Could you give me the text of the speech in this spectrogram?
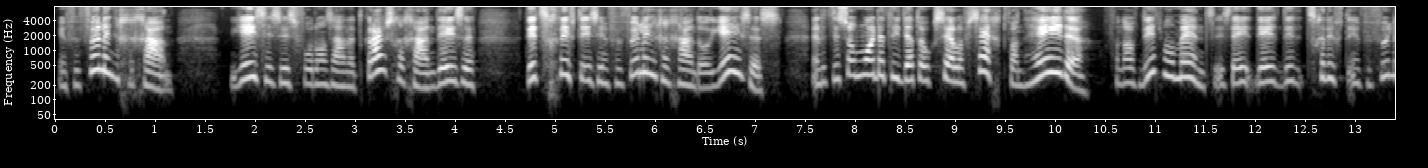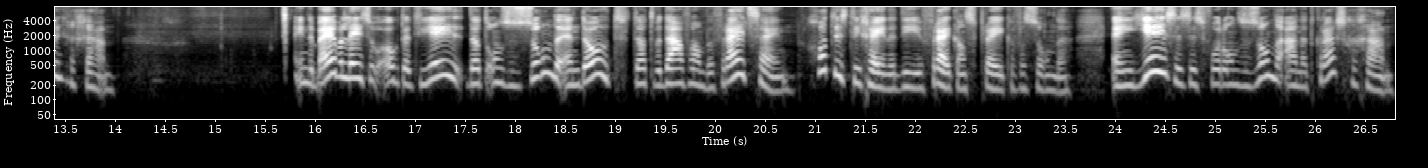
in vervulling gegaan. Jezus is voor ons aan het kruis gegaan. Deze, dit schrift is in vervulling gegaan door Jezus. En het is zo mooi dat hij dat ook zelf zegt: van heden, vanaf dit moment is dit schrift in vervulling gegaan in de Bijbel lezen we ook dat, je, dat onze zonde en dood, dat we daarvan bevrijd zijn. God is diegene die je vrij kan spreken van zonde. En Jezus is voor onze zonde aan het kruis gegaan.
